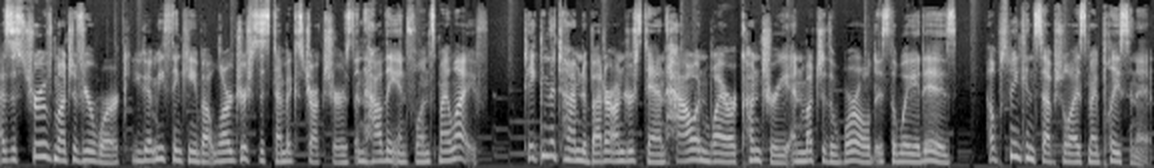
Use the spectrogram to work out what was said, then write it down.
As is true of much of your work, you get me thinking about larger systemic structures and how they influence my life. Taking the time to better understand how and why our country and much of the world is the way it is helps me conceptualize my place in it.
